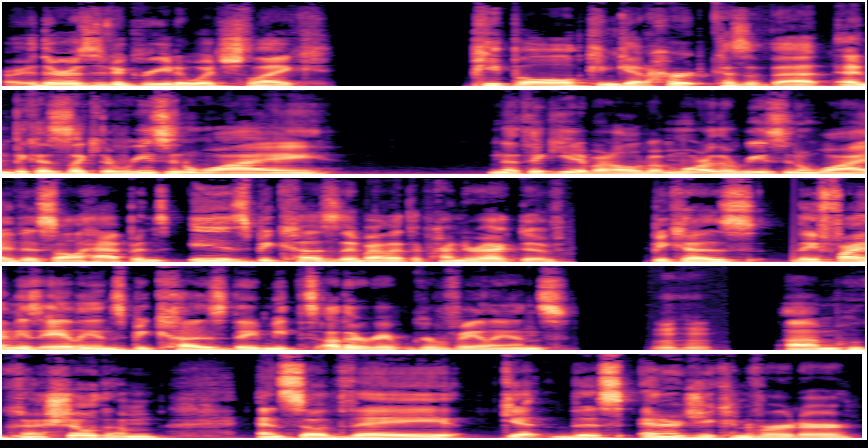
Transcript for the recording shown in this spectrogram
there is a degree to which like people can get hurt because of that and because like the reason why you know thinking about it a little bit more the reason why this all happens is because they violate the prime directive because they find these aliens because they meet this other group of aliens mm-hmm. um, who kind of show them and so they get this energy converter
